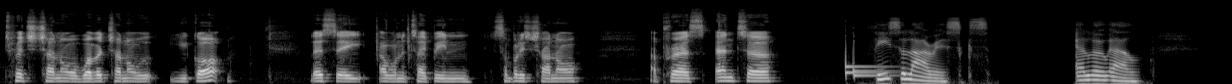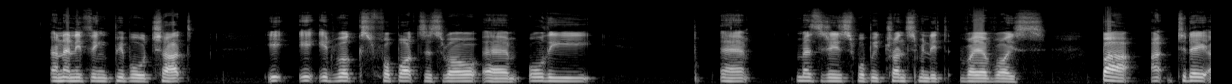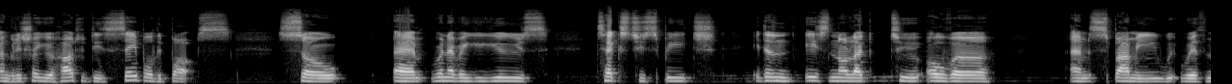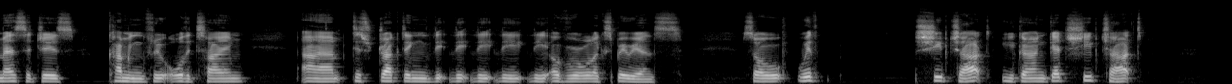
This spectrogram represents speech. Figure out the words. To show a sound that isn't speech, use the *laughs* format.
Twitch channel or whatever channel you got, let's say I want to type in somebody's channel, I press enter. The Solarisks. LOL. And anything people chat, it, it, it works for bots as well. Um, all the uh, messages will be transmitted via voice. But uh, today I'm going to show you how to disable the bots. So um, whenever you use text to speech, it doesn't. It's not like too over um, spammy with messages coming through all the time, um, distracting the, the, the, the, the overall experience. So with Sheep Chat, you can get Sheep Chat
